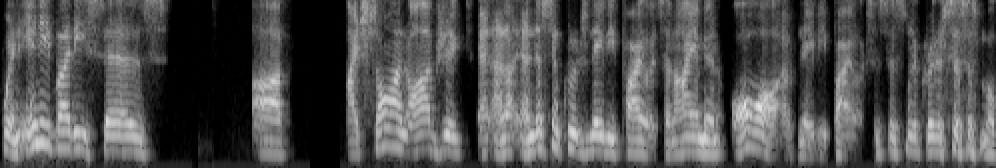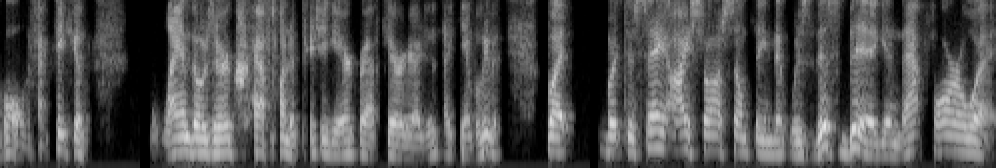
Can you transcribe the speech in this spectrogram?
when anybody says, uh, I saw an object, and, and, and, this includes Navy pilots, and I am in awe of Navy pilots. This isn't a criticism of all. The fact they can land those aircraft on a pitching aircraft carrier, I, just, I can't believe it. But but to say I saw something that was this big and that far away,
